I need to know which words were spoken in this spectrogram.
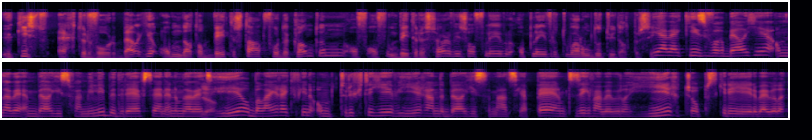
U kiest echter voor België omdat dat beter staat voor de klanten of, of een betere service oplevert, oplevert. Waarom doet u dat precies? Ja, wij kiezen voor België omdat wij een Belgisch familiebedrijf zijn en omdat wij het Ja. heel belangrijk vinden om terug te geven hier aan de Belgische maatschappij. En om te zeggen van wij willen hier jobs creëren, wij willen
